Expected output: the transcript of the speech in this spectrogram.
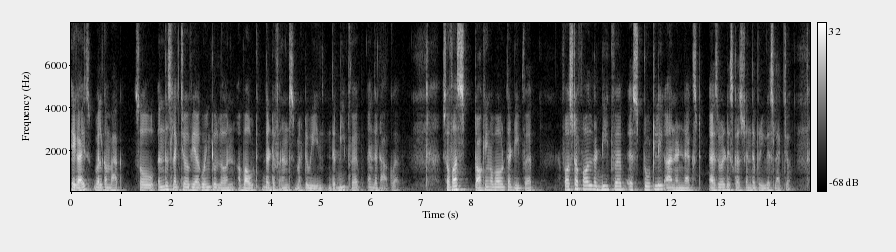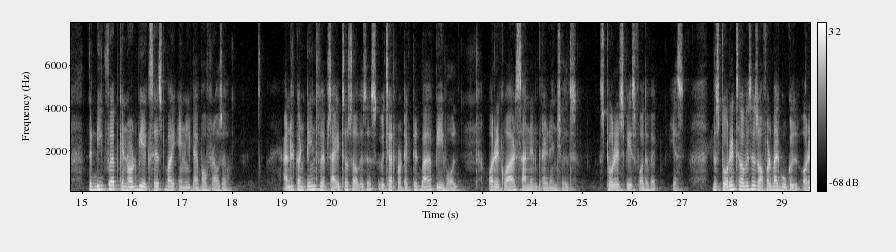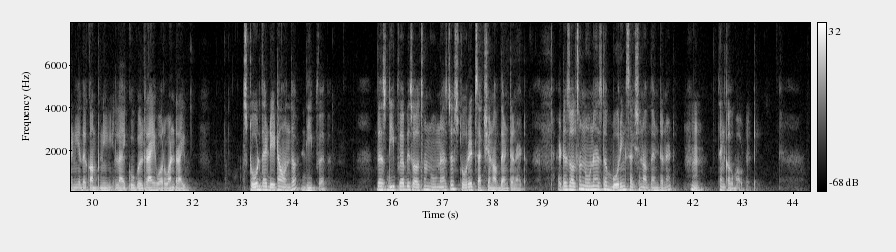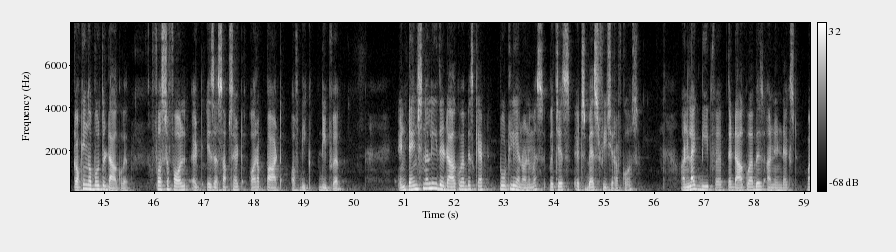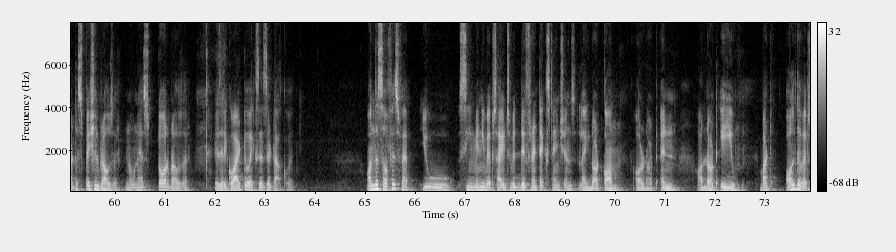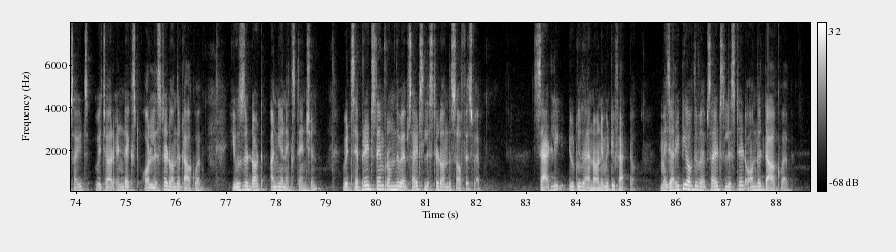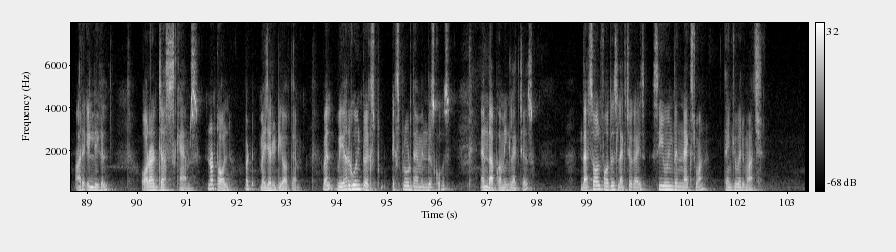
Hey guys, welcome back. So in this lecture, we are going to learn about the difference between the deep web and the dark web. So first talking about the deep web. First of all, the deep web is totally unindexed as we discussed in the previous lecture. The deep web cannot be accessed by any type of browser and it contains websites or services which are protected by a paywall or require sign-in credentials. Storage space for the web. Yes, the storage services offered by Google or any other company like Google Drive or OneDrive store their data on the deep web. This deep web is also known as the storage section of the internet. It is also known as the boring section of the internet. Hmm, think about it. Talking about the dark web. First of all, it is a subset or a part of deep, deep web. Intentionally, the dark web is kept totally anonymous, which is its best feature, of course. Unlike deep web, the dark web is unindexed, but a special browser known as Tor browser is required to access the dark web. On the surface web, you see many websites with different extensions like .com or .in or .au, but all the websites which are indexed or listed on the dark web use the .onion extension which separates them from the websites listed on the surface web. Sadly, due to the anonymity factor, Majority of the websites listed on the dark web are illegal or are just scams. Not all, but majority of them. Well, we are going to exp explore them in this course in the upcoming lectures. That's all for this lecture guys. See you in the next one. Thank you very much.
